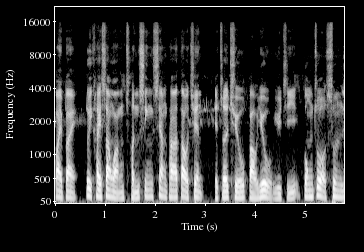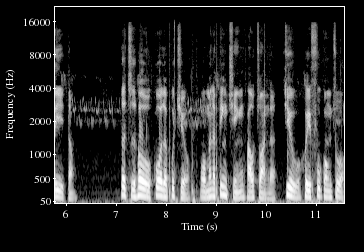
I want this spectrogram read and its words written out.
拜拜，对开山王诚心向他道歉，也折求保佑以及工作顺利等。这之后过了不久，我们的病情好转了，就恢复工作。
